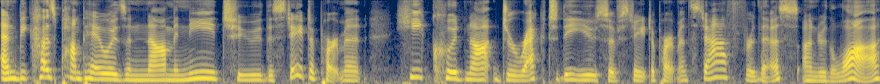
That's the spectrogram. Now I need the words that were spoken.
and because Pompeo is a nominee to the State Department, he could not direct the use of State Department staff for this under the law.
